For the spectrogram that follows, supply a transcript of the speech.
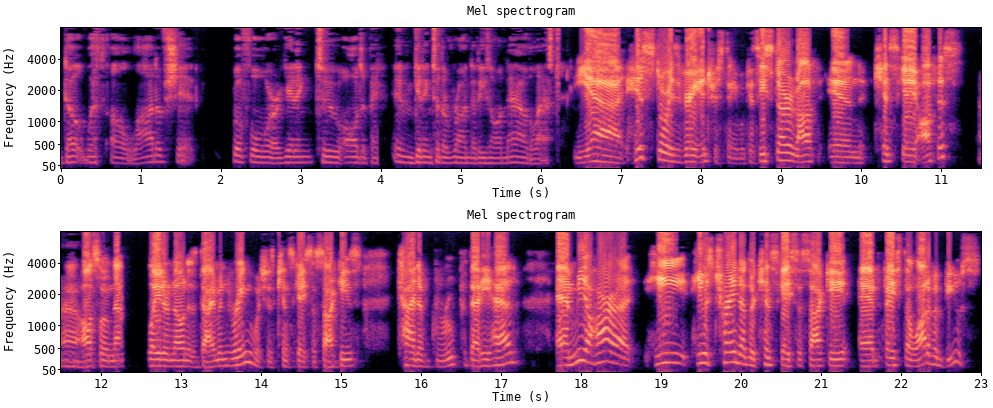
dealt with a lot of shit before getting to All Japan and getting to the run that he's on now, the last. Yeah, his story is very interesting because he started off in Kensuke Office, uh, mm-hmm. uh, also now later known as Diamond Ring, which is Kensuke Sasaki's kind of group that he had. And Miyahara, he he was trained under Kensuke Sasaki and faced a lot of abuse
